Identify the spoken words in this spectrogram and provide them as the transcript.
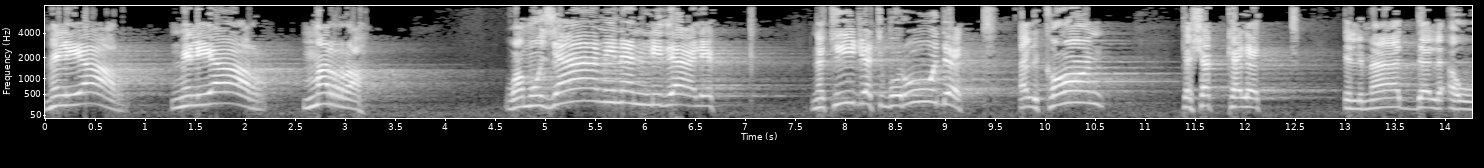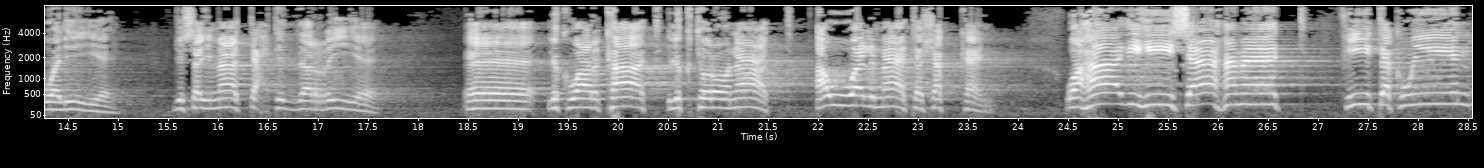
بمليار مليار مرة. ومزامنا لذلك نتيجة برودة الكون تشكلت المادة الأولية. جسيمات تحت الذرية. آه، الكواركات الكترونات. أول ما تشكل. وهذه ساهمت في تكوين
